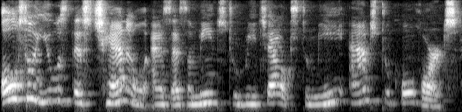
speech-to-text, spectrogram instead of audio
Also use this channel as, as a means to reach out to me and to cohorts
